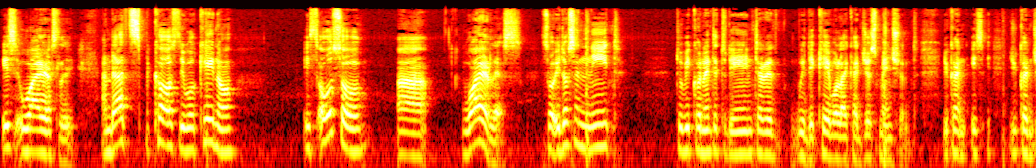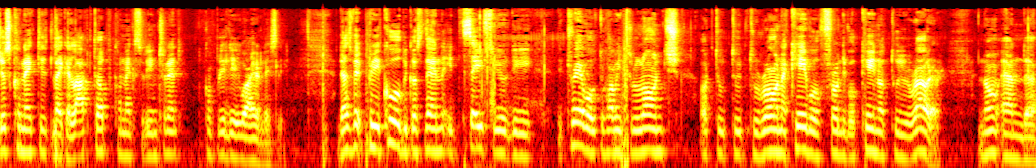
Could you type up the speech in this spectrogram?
is wirelessly. And that's because the Vulkano is also uh, wireless. So it doesn't need to be connected to the internet with the cable like I just mentioned. You can you can just connect it like a laptop connects to the internet completely wirelessly. That's pretty cool because then it saves you the, the travel to having to launch or to, to, to run a cable from the Vulkano to your router. No, and uh,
